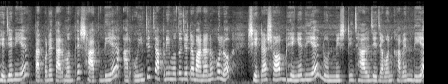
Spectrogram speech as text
ভেজে নিয়ে, তারপরে তার মধ্যে শাক দিয়ে আর ওই যে চাপড়ি মতো যেটা বানানো হলো, সেটা সব ভেঙে দিয়ে নুন, মিষ্টি, ঝাল যে যেমন খাবেন দিয়ে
